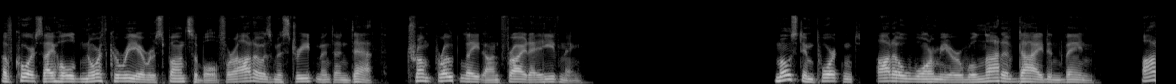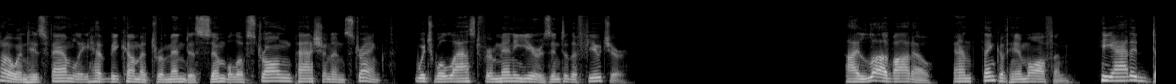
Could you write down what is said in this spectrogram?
Of course I hold North Korea responsible for Otto's mistreatment and death, Trump wrote late on Friday evening. Most important, Otto Warmbier will not have died in vain, Otto and his family have become a tremendous symbol of strong passion and strength, which will last for many years into the future. I love Otto and think of him often, he added.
